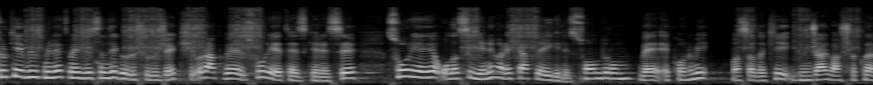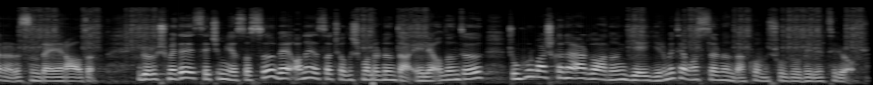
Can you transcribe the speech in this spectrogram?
Türkiye Büyük Millet Meclisi'nde görüşülecek Irak ve Suriye tezkeresi, Suriye'ye olası yeni harekatla ilgili son durum ve ekonomi masadaki güncel başlıklar arasında yer aldı. Görüşmede seçim yasası ve anayasa çalışmalarının da ele alındığı, Cumhurbaşkanı Erdoğan'ın G20 temaslarının da konuşulduğu belirtiliyor.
